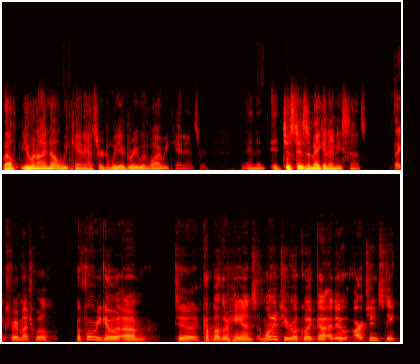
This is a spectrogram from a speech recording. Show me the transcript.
Well, you and I know we can't answer it, and we agree with why we can't answer it. And it, it just isn't making any sense. Thanks very much, Will. Before we go um, to a couple other hands. One or two, real quick. Uh, I know Arch Instinct.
